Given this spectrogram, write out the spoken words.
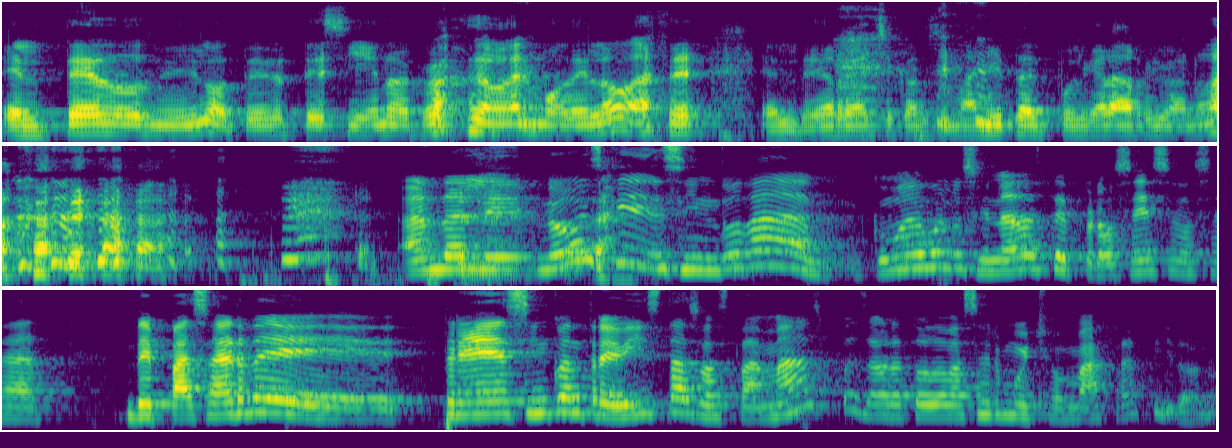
El T2000 o T100 o cómo se llama el modelo, ser el DRH con su manita, el pulgar arriba, ¿no? Ándale, no, es que sin duda, ¿cómo ha evolucionado este proceso? O sea, de pasar de tres, cinco entrevistas o hasta más, pues ahora todo va a ser mucho más rápido, ¿no?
